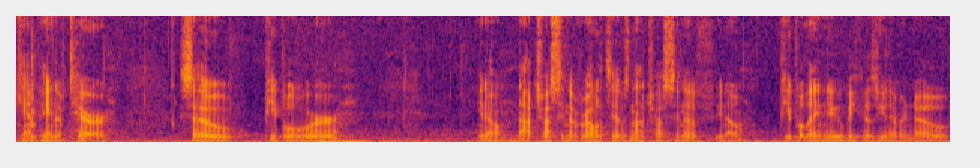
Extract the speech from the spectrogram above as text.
campaign of terror. So people were, you know, not trusting of relatives, not trusting of you know people they knew because you never know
